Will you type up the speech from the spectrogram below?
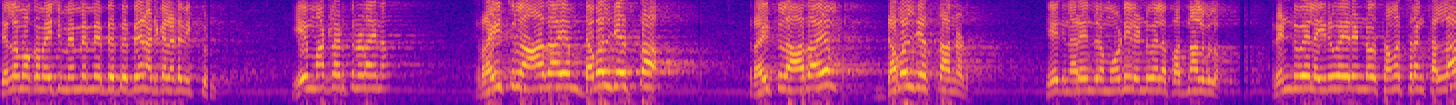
తెల్ల ముఖం వేసి మేమేమే బెబ్బెబ్బే అని అటుకెళ్ళాడు వ్యక్తుండు. ఏం మాట్లాడుతున్నాడు ఆయన? రైతుల ఆదాయం డబల్ చేస్తా. రైతుల ఆదాయం డబల్ చేస్తా అన్నాడు. ఏది నరేంద్ర మోడీ రెండు వేల పద్నాలుగులో? రెండు వేల ఇరవై రెండో సంవత్సరం కల్లా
